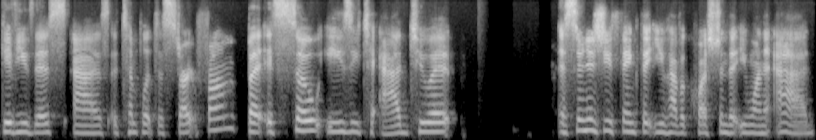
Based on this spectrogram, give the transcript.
give you this as a template to start from, but it's so easy to add to it. As soon as you think that you have a question that you want to add,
